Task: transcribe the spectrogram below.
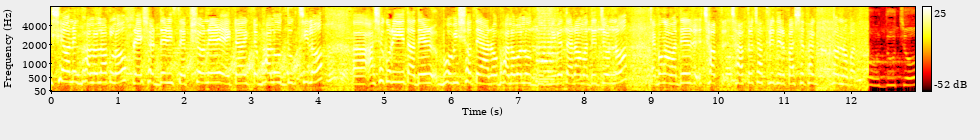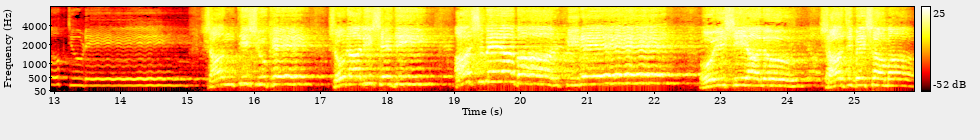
এসে অনেক ভালো লাগল। প্রেশারদের রিসেপশনের এটা একটা ভালো উদ্যোগ ছিল। আশা করি তাদের ভবিষ্যতে আরও ভালো ভালো উদ্যোগ নেবে তারা আমাদের জন্য। এবং আমাদের ছাত্র ছাত্রছাত্রীদের পাশে থাক ধন্যবাদ। শান্তি সুখে সোনালি সেদিন আসবে আবার ফিরে। ঐশী আলো সাজবে সমাজ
